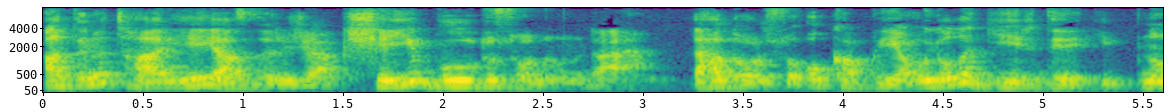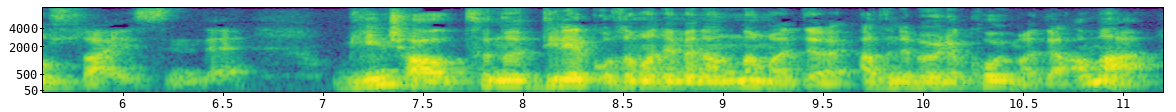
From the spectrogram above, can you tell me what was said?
adını tarihe yazdıracak şeyi buldu sonunda. Daha doğrusu o kapıya, o yola girdi hipnoz sayesinde. Bilinçaltını direkt o zaman hemen anlamadı, adını böyle koymadı ama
